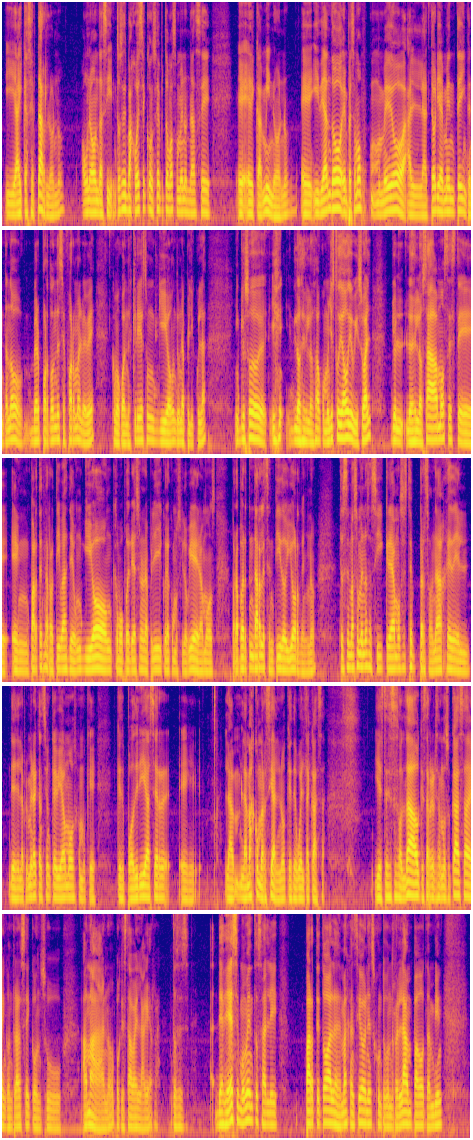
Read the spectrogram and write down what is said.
y hay que aceptarlo, ¿no? A una onda así. Entonces, bajo ese concepto más o menos nace eh, el camino, ¿no? Eh, ideando, empezamos medio aleatoriamente, intentando ver por dónde se forma el bebé, como cuando escribes un guion de una película. Incluso y- los como yo estudié audiovisual, yo lo desglosábamos este, en partes narrativas de un guion, como podría ser una película, como si lo viéramos, para poder darle sentido y orden, ¿no? Entonces más o menos así creamos este personaje del, desde la primera canción que habíamos como que, que podría ser eh, la, la más comercial, ¿no? Que es de vuelta a casa. Y este es ese soldado que está regresando a su casa a encontrarse con su amada, ¿no? Porque estaba en la guerra. Entonces, desde ese momento sale parte todas las demás canciones, junto con Relámpago también,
